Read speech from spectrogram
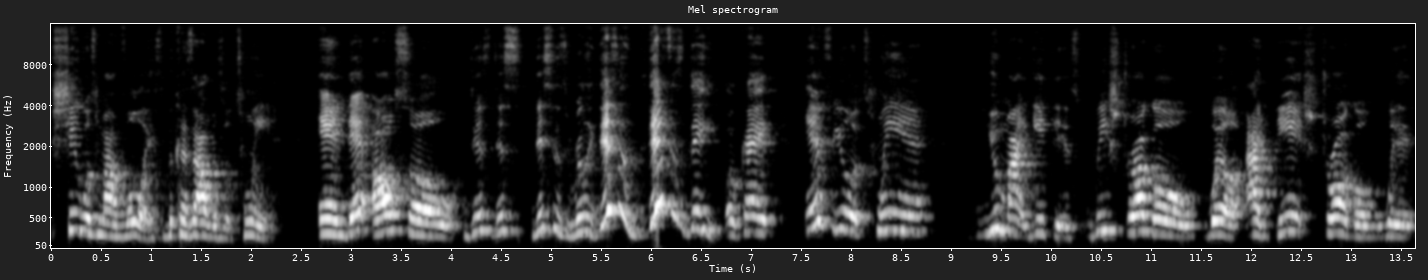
she was my voice because I was a twin and that also this this this is really this is this is deep okay if you're a twin you might get this we struggle well i did struggle with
